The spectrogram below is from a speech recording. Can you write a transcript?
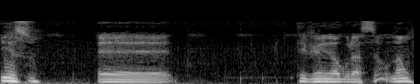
Isso. É, teve uma inauguração? Não.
